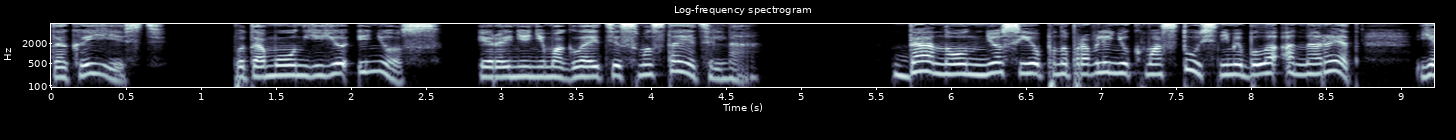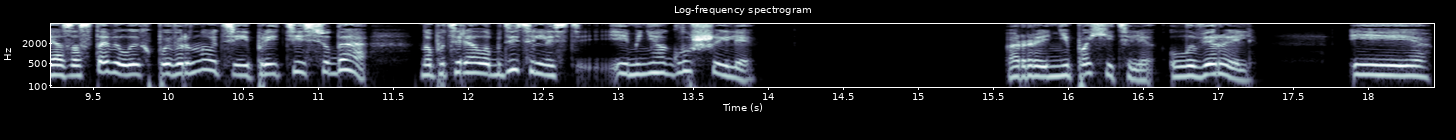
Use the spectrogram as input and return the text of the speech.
Так и есть. Потому он ее и нес. Ирения не могла идти самостоятельно. Да, но он нес ее по направлению к мосту, с ними была Анна Ред. Я заставила их повернуть и прийти сюда, но потеряла бдительность, и меня оглушили. Ренни похитили, Лаверель. И...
